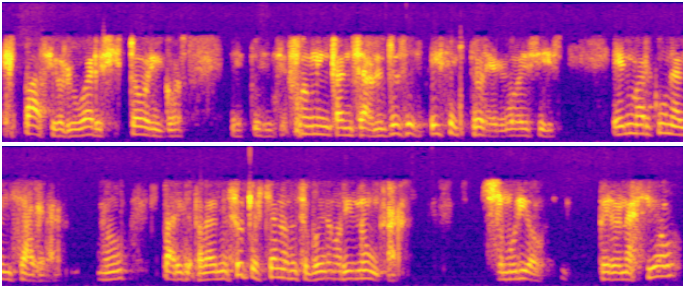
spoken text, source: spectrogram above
espacios, lugares históricos, este, fue un incansable. Entonces, esa historia que vos decís, él marcó una bisagra, ¿no? Para, para nosotros ya no se podía morir nunca. Se murió, pero nació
